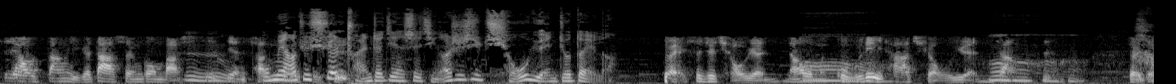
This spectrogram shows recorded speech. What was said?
是要当一个大神公把事件传、嗯。我们要去宣传这件事情，而是去求援就对了。对，是去求援，然后我们鼓励他求援，哦、这样子。哦、对对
